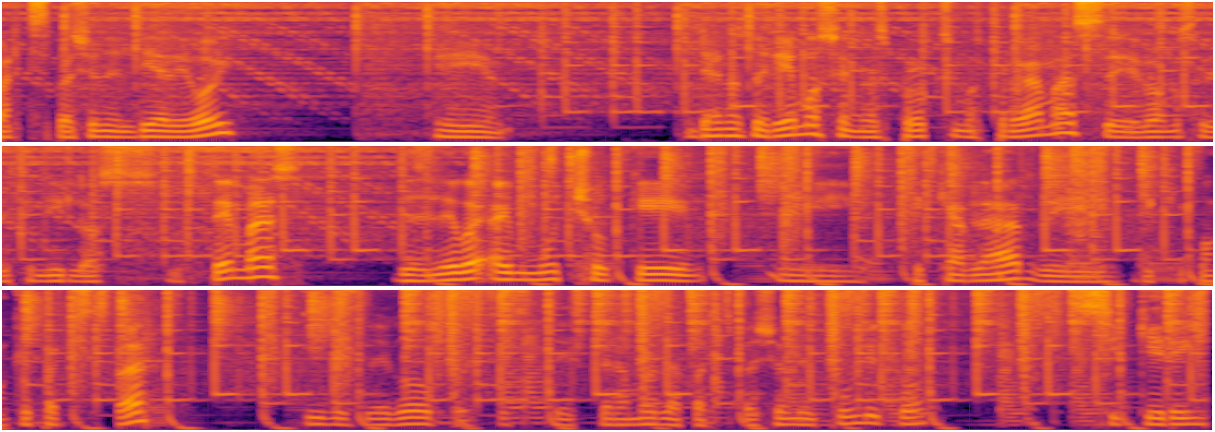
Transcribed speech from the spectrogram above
participación el día de hoy. Eh, ya nos veremos en los próximos programas. Eh, vamos a definir los, temas. Desde luego hay mucho que, eh, de qué hablar, de, con qué participar. Y desde luego pues este, esperamos la participación del público. Si quieren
